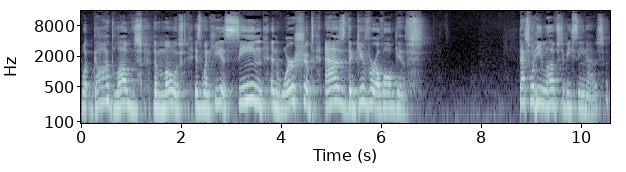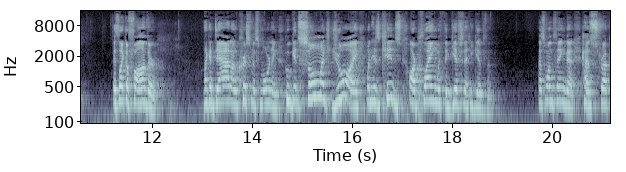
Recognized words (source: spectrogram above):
what God loves the most is when he is seen and worshiped as the giver of all gifts. That's what he loves to be seen as. It's like a father, like a dad on Christmas morning who gets so much joy when his kids are playing with the gifts that he gives them. That's one thing that has struck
